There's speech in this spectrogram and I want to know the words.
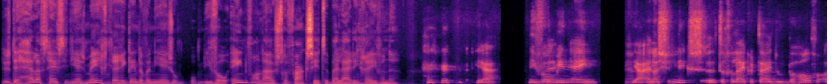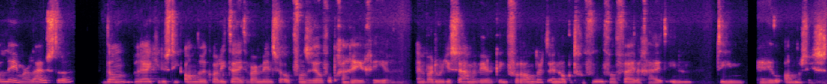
Dus de helft heeft hij niet eens meegekregen. Ik denk dat we niet eens op, op niveau 1 van luisteren vaak zitten bij leidinggevenden. ja, niveau nee. min 1. Ja. ja. en als je niks uh, tegelijkertijd doet behalve alleen maar luisteren, dan bereik je dus die andere kwaliteiten waar mensen ook vanzelf op gaan reageren. En waardoor je samenwerking verandert en ook het gevoel van veiligheid in een team heel anders is.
